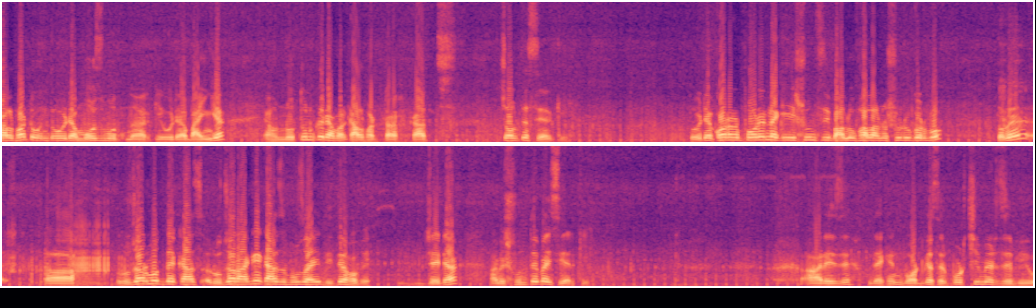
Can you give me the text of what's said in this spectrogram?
কালভার্ট কিন্তু ওইটা মজবুত না আর কি, ওইটা বাইঙ্গা এখন নতুন করে আবার কালভার্টটার কাজ চলতেছে আর কি। তো ওইটা করার পরে নাকি শুনছি বালু ফালানো শুরু করব। তবে রোজার মধ্যে কাজ, রোজার আগে কাজ বুঝাই দিতে হবে, যেটা আমি শুনতে পাইছি আর কি। আর এই যে দেখেন, বটগাছের পশ্চিমের যে ভিউ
